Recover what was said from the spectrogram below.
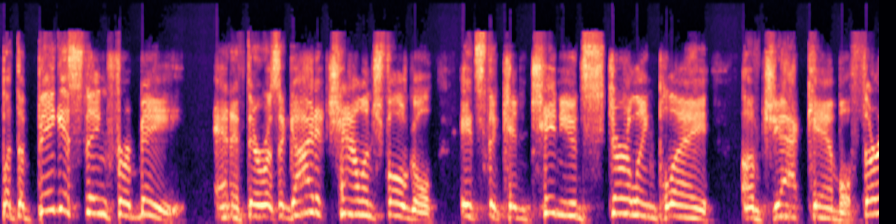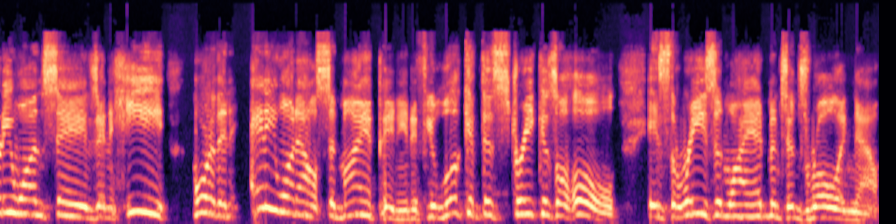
But the biggest thing for me and if there was a guy to challenge Foegele, it's the continued sterling play of Jack Campbell. 31 saves, and he, more than anyone else, in my opinion, if you look at this streak as a whole, is the reason why Edmonton's rolling now.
